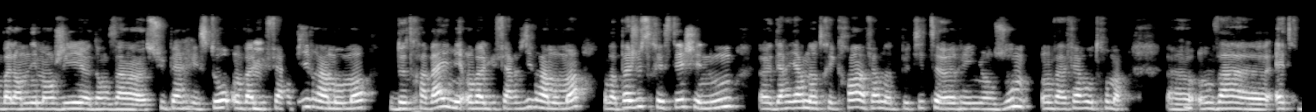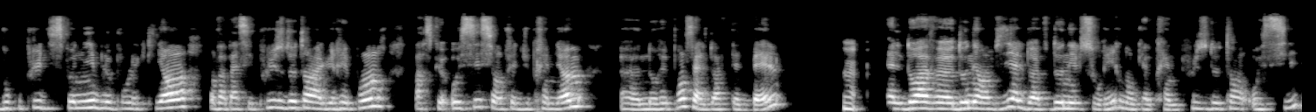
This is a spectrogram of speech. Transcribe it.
on va l'emmener manger euh, dans un super resto. On va mmh. lui faire vivre un moment de travail, mais on va lui faire vivre un moment. On va pas juste rester chez nous euh, derrière notre écran à faire notre petite euh, réunion Zoom. On va faire autrement. Mmh. on va être beaucoup plus disponible pour le client. On va passer plus de temps à lui répondre parce que aussi si on fait du premium, euh, nos réponses, elles doivent être belles. Mmh. Elles doivent euh, donner envie, elles doivent donner le sourire, donc elles prennent plus de temps aussi.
